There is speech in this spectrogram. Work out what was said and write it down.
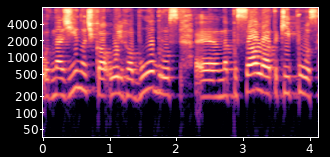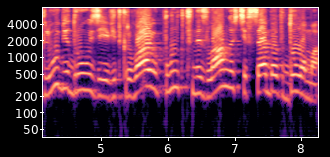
одна жіночка Ольга Бобрус написала такий пост: Любі друзі, відкриваю пункт незламності в себе вдома.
